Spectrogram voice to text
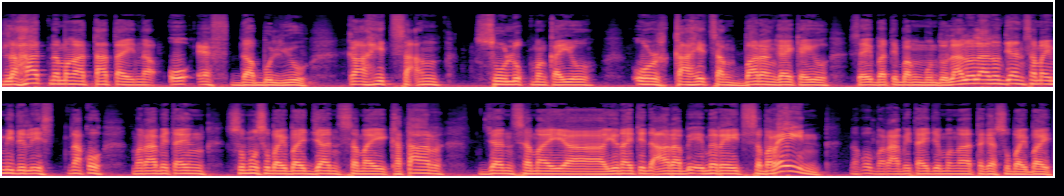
lahat ng mga tatay na OFW kahit saang sulok man kayo or kahit sa barangay kayo sa iba't ibang mundo. Lalo-lalo dyan sa may Middle East. Nako, marami tayong sumusubaybay dyan sa may Qatar, dyan sa may ah, United Arab Emirates, sa Bahrain. Nako, marami tayo dyan mga taga-subaybay.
